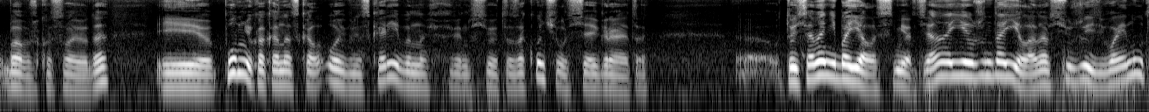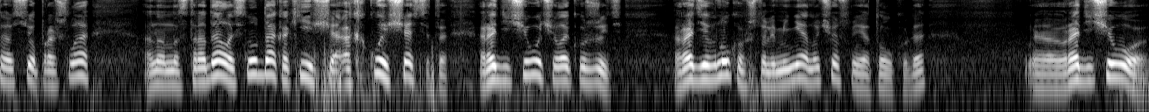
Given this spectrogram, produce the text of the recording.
бабушку свою, да, и помню, как она сказала, ой, блин, скорее бы нахрен все это закончилось, вся игра эта. То есть она не боялась смерти, она ей уже надоела, она всю жизнь войну там все прошла, она настрадалась. Ну да, какие счастья, а какое счастье-то? Ради чего человеку жить? Ради внуков, что ли, меня? Ну что с меня толку, да? Э, ради чего?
